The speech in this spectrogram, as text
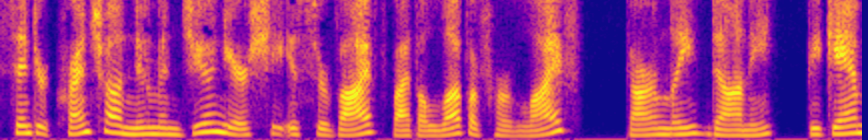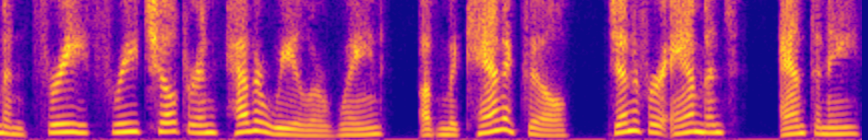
Syndor Crenshaw Newman Jr. She is survived by the love of her life, Darnley Donny, B. Gammon, three, three children, Heather Wheeler Wayne, of Mechanicville, Jennifer Ammons, Anthony,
